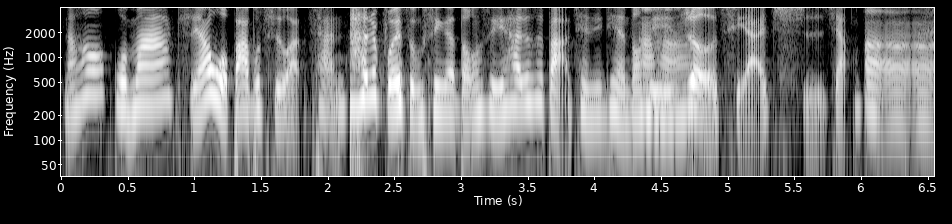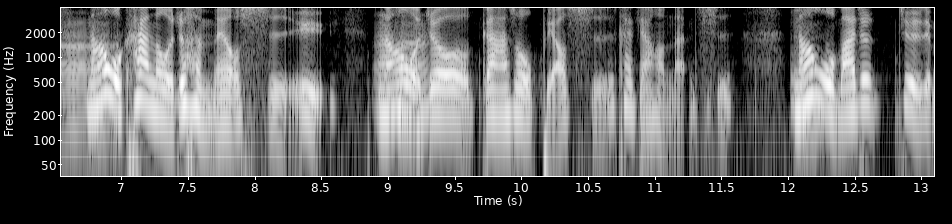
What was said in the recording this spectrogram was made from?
然后我妈只要我爸不吃晚餐，她就不会煮新的东西，她就是把前几天的东西热起来吃这样子。嗯嗯嗯嗯，然后我看了我就很没有食欲，然后我就跟他说我不要吃，看起来好难吃。然后我妈就就有点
